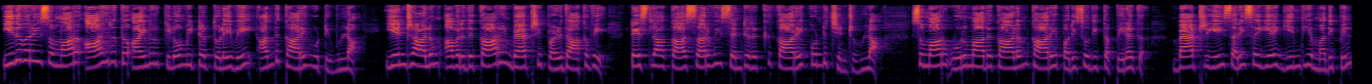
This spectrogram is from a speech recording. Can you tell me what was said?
இதுவரை சுமார் ஆயிரத்து ஐநூறு கிலோமீட்டர் தொலைவே அந்த காரை ஓட்டியுள்ளார். என்றாலும் அவரது காரின் பேட்டரி பழுதாகவே டெஸ்லா கார் சர்வீஸ் சென்டருக்கு காரை கொண்டு சென்றுள்ளார். சுமார் ஒரு மாத காலம் காரை பரிசோதித்த பிறகு பேட்டரியை சரி செய்ய இந்திய மதிப்பில்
